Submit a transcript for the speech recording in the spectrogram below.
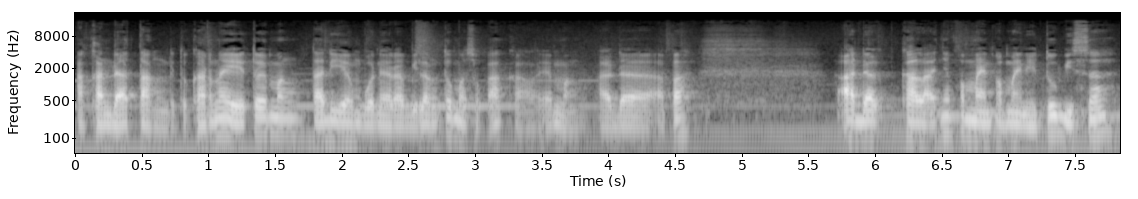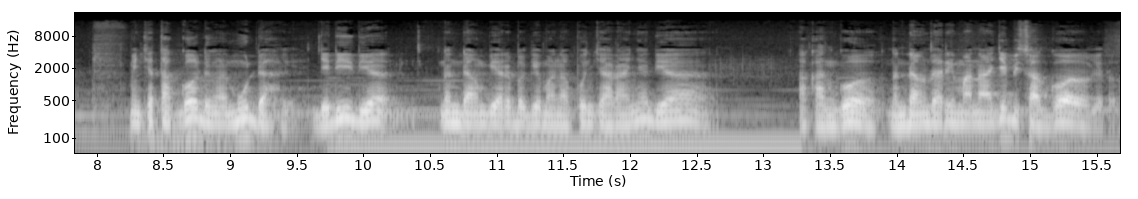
akan datang gitu. Karena ya itu emang tadi yang Bonera bilang tuh masuk akal. Emang ada apa ada kalanya pemain-pemain itu bisa mencetak gol dengan mudah. Jadi dia nendang biar bagaimanapun caranya dia akan gol. Nendang dari mana aja bisa gol gitu.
